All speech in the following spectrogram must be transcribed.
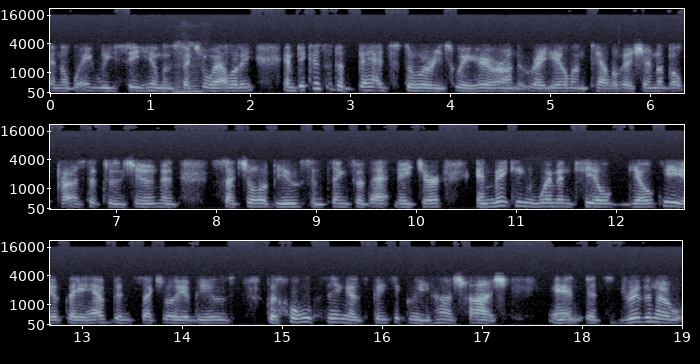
and the way we see human Mhm. sexuality, and because of the bad stories we hear on the radio and television about prostitution and sexual abuse and things of that nature, and making women feel guilty if they have been sexually abused, the whole thing is basically hush hush. And it's driven a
